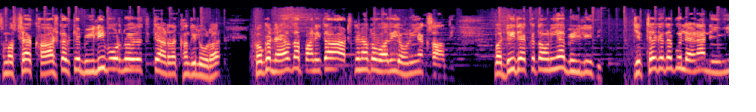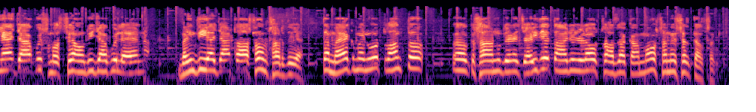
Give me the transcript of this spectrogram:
ਸਮੱਸਿਆ ਖਾਸ ਕਰਕੇ ਬਿਜਲੀ ਬੋਰਡ ਨੂੰ ਇਹਦੇ ਤੇ ਧਿਆਨ ਰੱਖਣ ਦੀ ਲੋੜ ਹੈ ਕਿਉਂਕਿ ਨਹਿਰ ਦਾ ਪਾਣੀ ਤਾਂ 8 ਦਿਨਾਂ ਤੋਂ ਬਾਅਦ ਹੀ ਆਉਣੀ ਹੈ ਕਿਸਾਨ ਦੀ। ਵੱਡੀ ਦਿੱਕਤ ਆਉਣੀ ਹੈ ਬਿਜਲੀ ਦੀ। ਜਿੱਥੇ ਕਿਤੇ ਕੋਈ ਲੈਣਾ ਨੀਵੀਂ ਹੈ ਜਾਂ ਕੋਈ ਸਮੱਸਿਆ ਆਉਂਦੀ ਜਾਂ ਕੋਈ ਲੈਣ ਬਹਿੰਦੀ ਹੈ ਜਾਂ ਟਰਾਂਸਫਾਰਮ ਸੜਦੇ ਆ ਤਾਂ ਮਹਿਕਮੇ ਨੂੰ ਉਹ ਤੁਰੰਤ ਕਿਸਾਨ ਨੂੰ ਦੇਣੇ ਚਾਹੀਦੇ ਤਾਂ ਜੋ ਜਿਹੜਾ ਉਸ ਹਿਸਾਬ ਦਾ ਕੰਮ ਆ ਉਹ ਸਮੇਂ ਸਿਰ ਕਰ ਸਕੇ।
